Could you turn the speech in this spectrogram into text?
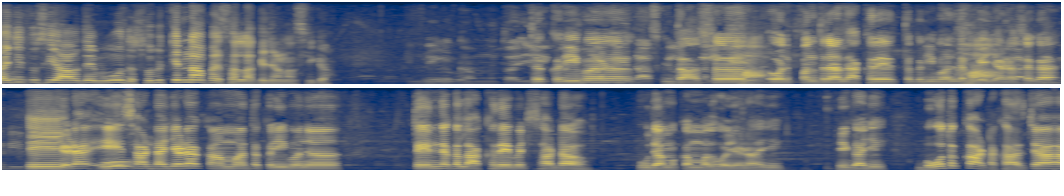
ਬਾਈ ਜੀ ਤੁਸੀਂ ਆਪਦੇ ਮੂੰਹ ਦੱਸੋ ਵੀ ਕਿੰਨਾ ਪੈਸਾ ਲੱਗ ਜਾਣਾ ਸੀਗਾ? ਤਕਰੀਬਨ 10 ਔਰ 15 ਲੱਖ ਦੇ ਤਕਰੀਬਨ ਲੱਗੇ ਜਾਣਾ ਸੀਗਾ। ਤੇ ਜਿਹੜਾ ਇਹ ਸਾਡਾ ਜਿਹੜਾ ਕੰਮ ਆ ਤਕਰੀਬਨ 3 ਲੱਖ ਦੇ ਵਿੱਚ ਸਾਡਾ ਪੂਰਾ ਮੁਕੰਮਲ ਹੋ ਜਾਣਾ ਜੀ। ਠੀਕ ਆ ਜੀ? ਬਹੁਤ ਘੱਟ ਖਰਚਾ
